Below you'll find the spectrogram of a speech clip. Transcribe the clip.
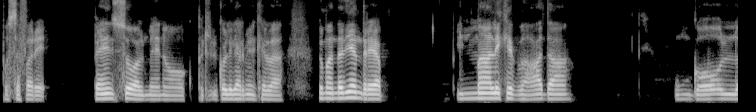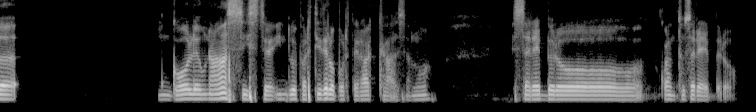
possa fare, penso almeno per ricollegarmi anche alla domanda di Andrea, il male che vada un gol un gol e un assist in due partite lo porterà a casa, no? Sarebbero quanto sarebbero?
